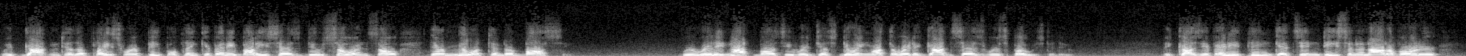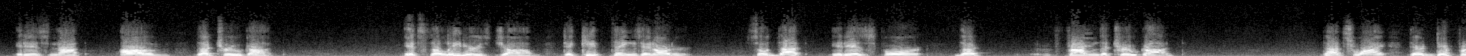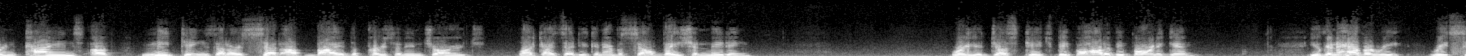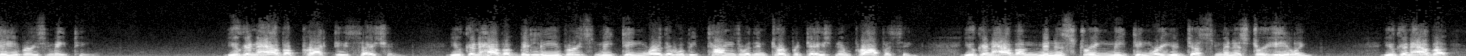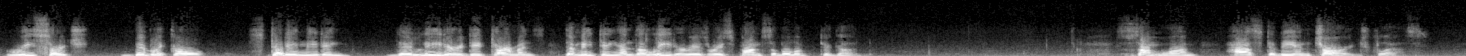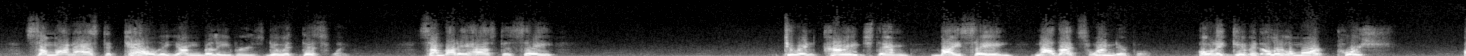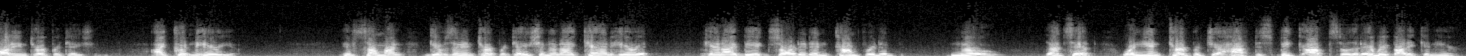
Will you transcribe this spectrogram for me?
We've gotten to the place where people think if anybody says do so and so, they're militant or bossy. We're really not bossy, we're just doing what the Word of God says we're supposed to do. Because if anything gets indecent and out of order, it is not of the true God. It's the leader's job to keep things in order. So that it is for the from the true God. That's why there are different kinds of meetings that are set up by the person in charge. Like I said, you can have a salvation meeting where you just teach people how to be born again. You can have a re- receivers meeting. You can have a practice session. You can have a believers meeting where there will be tongues with interpretation and prophecy. You can have a ministering meeting where you just minister healing. You can have a research biblical study meeting. The leader determines the meeting and the leader is responsible to God. Someone has to be in charge, class. Someone has to tell the young believers, do it this way. Somebody has to say, to encourage them by saying, now that's wonderful. Only give it a little more push on interpretation. I couldn't hear you. If someone gives an interpretation and I can't hear it, can I be exhorted and comforted? No. That's it. When you interpret, you have to speak up so that everybody can hear.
